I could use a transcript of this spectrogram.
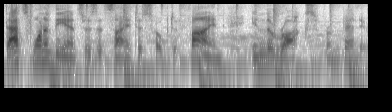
That's one of the answers that scientists hope to find in the rocks from Bennu.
